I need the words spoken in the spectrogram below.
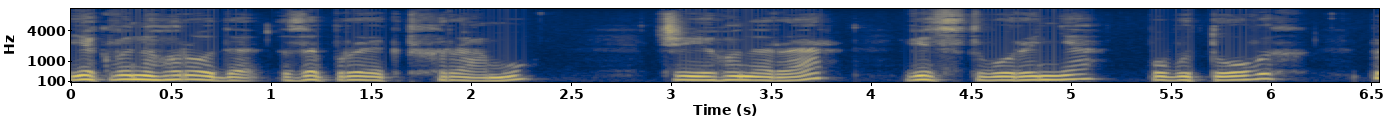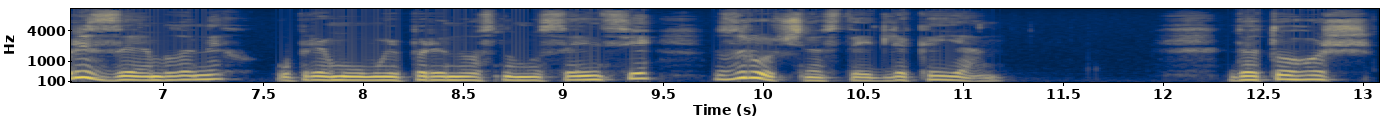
як винагорода за проект храму чи гонорар від створення побутових, приземлених у прямому і переносному сенсі зручностей для киян? До того ж,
